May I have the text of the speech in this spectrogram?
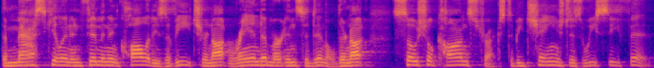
The masculine and feminine qualities of each are not random or incidental. They're not social constructs to be changed as we see fit.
